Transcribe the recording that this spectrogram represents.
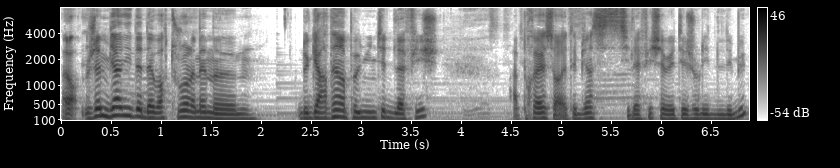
Alors j'aime bien l'idée d'avoir toujours la même euh, de garder un peu l'unité de l'affiche. Après ça aurait été bien si, l'affiche avait été jolie dès le début.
